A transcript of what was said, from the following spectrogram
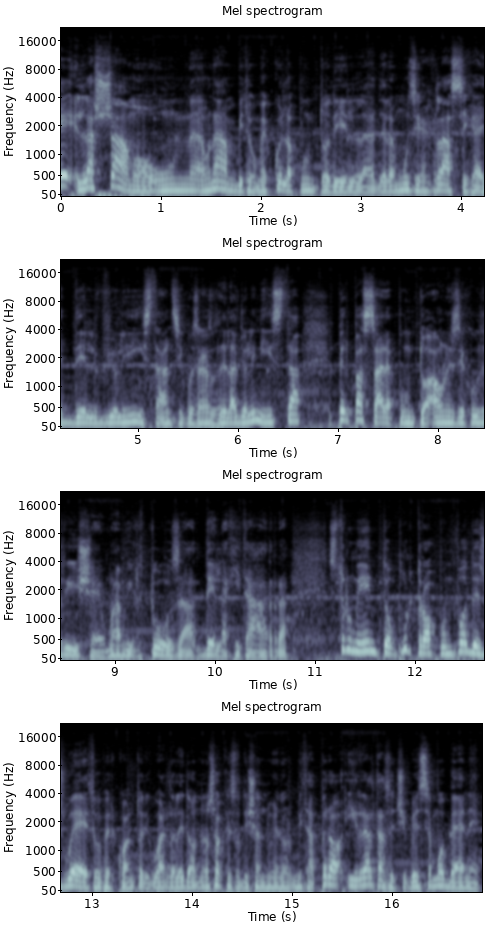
E lasciamo un, un ambito come quello appunto del, della musica classica e del violinista, anzi in questo caso della violinista, per passare appunto a un'esecutrice, una virtuosa della chitarra. Strumento purtroppo un po' desueto per quanto riguarda le donne, lo so che sto dicendo un'enormità, però in realtà se ci pensiamo bene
